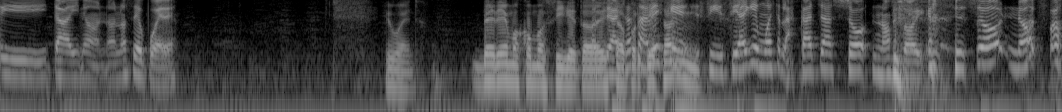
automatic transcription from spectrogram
y tal, y no, no, no se puede. Y bueno, veremos cómo sigue todo o sea, esto. ya porque sabés son... que si, si alguien muestra las cachas, yo no soy. yo no soy.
